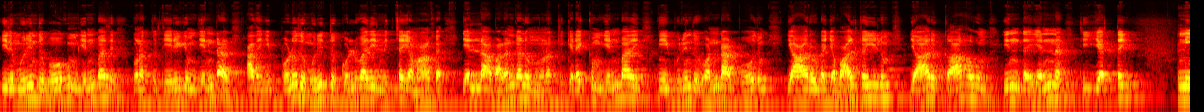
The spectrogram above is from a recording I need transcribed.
இது முறிந்து போகும் என்பது உனக்கு தெரியும் என்றால் அதை இப்பொழுது முறித்து கொள்வதில் நிச்சயமாக எல்லா பலன்களும் உனக்கு கிடைக்கும் என்பதை நீ புரிந்து கொண்டால் போதும். யாருடைய வாழ்க்கையிலும் யாருக்காகவும் இந்த எண்ண தீயத்தை நீ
